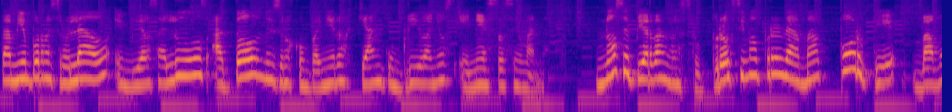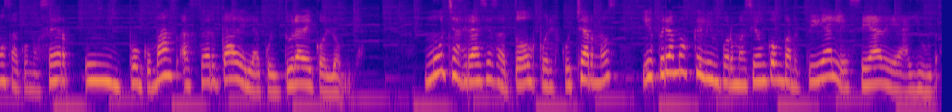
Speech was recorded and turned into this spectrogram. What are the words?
También por nuestro lado, enviar saludos a todos nuestros compañeros que han cumplido años en esta semana. No se pierdan nuestro próximo programa porque vamos a conocer un poco más acerca de la cultura de Colombia. Muchas gracias a todos por escucharnos y esperamos que la información compartida les sea de ayuda.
